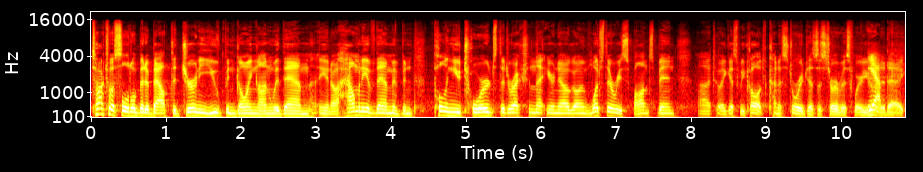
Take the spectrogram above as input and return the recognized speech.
Talk to us a little bit about the journey you've been going on with them. You know, how many of them have been pulling you towards the direction that you're now going? What's their response been uh, to, I guess we call it kind of storage as a service where you're yeah. today?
